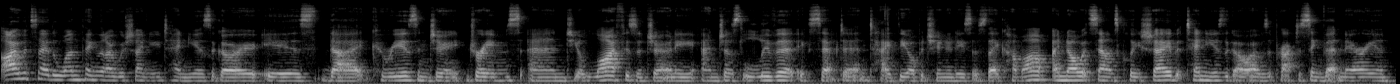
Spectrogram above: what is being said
I would say the one thing that I wish I knew 10 years ago is that careers and dreams and your life is a journey and just live it, accept it, and take the opportunities as they come up. I know it sounds cliche, but 10 years ago I was a practicing veterinarian.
